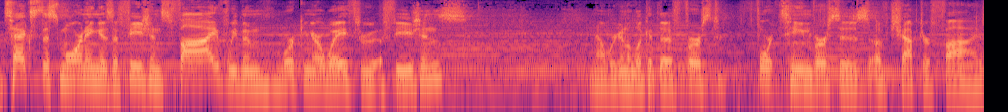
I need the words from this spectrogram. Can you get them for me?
text this morning is Ephesians 5. We've been working our way through Ephesians. Now we're going to look at the first 14 verses of chapter 5.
